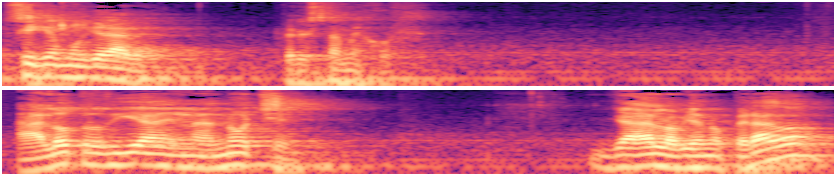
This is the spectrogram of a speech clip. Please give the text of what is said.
sigue muy grave, pero está mejor. Al otro día en la noche, ya lo habían operado,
